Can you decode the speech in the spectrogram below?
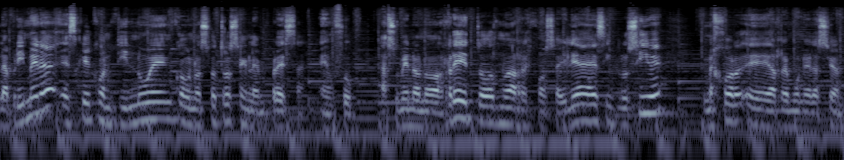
La primera es que continúen con nosotros en la empresa, en FUB, asumiendo nuevos retos, nuevas responsabilidades, inclusive mejor eh, remuneración.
